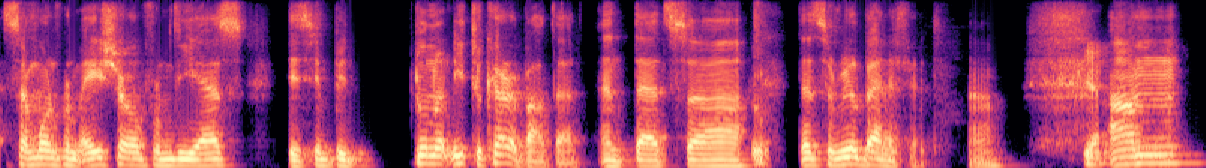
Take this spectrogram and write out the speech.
someone from Asia or from the US, they simply do not need to care about that, and that's uh, that's a real benefit. Uh, yeah. Um,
